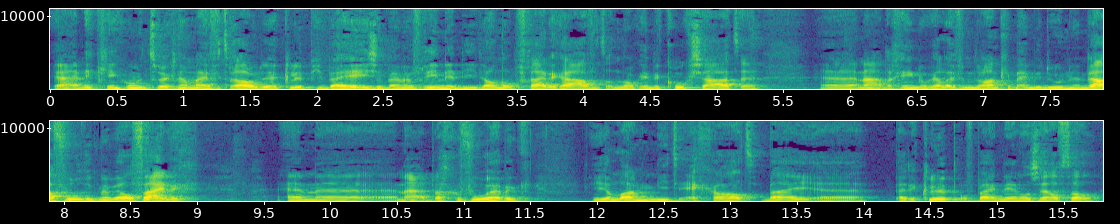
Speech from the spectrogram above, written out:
Ja, en ik ging gewoon terug naar mijn vertrouwde clubje bij Hezen, bij mijn vrienden, die dan op vrijdagavond nog in de kroeg zaten. Uh, nou, daar ging ik nog wel even een drankje mee doen. En daar voelde ik me wel veilig. En uh, nou, dat gevoel heb ik heel lang niet echt gehad bij, uh, bij de club of bij het Nederlands elftal.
